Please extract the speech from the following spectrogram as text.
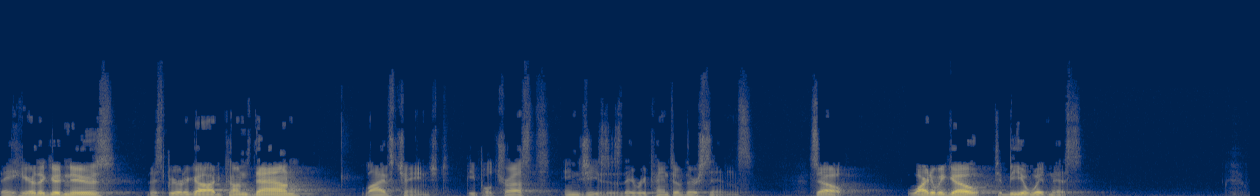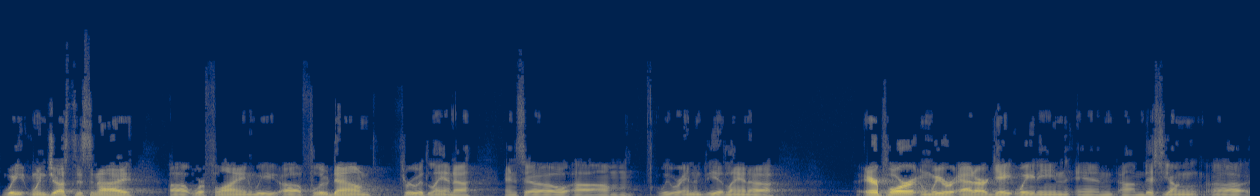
They hear the good news, the Spirit of God comes down, lives changed. People trust in Jesus, they repent of their sins. So, why do we go? To be a witness. We, when Justice and I uh, were flying, we uh, flew down through Atlanta, and so um, we were in the Atlanta airport, and we were at our gate waiting, and um, this young uh,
